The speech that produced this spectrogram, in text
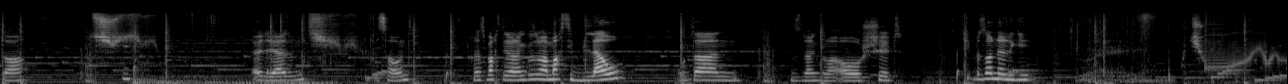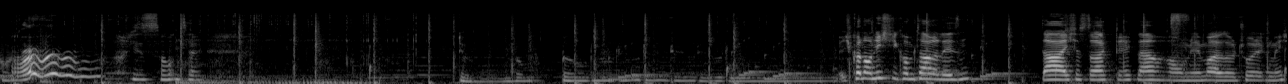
Da. Also ja, so Sound. Und das macht ihr dann langsam, macht sie blau und dann so langsam oh shit. Gib mir Sonderenergie. Dieses Sound halt. Ich konnte auch nicht die Kommentare lesen, da ich das direkt, direkt nachraum nehme, also entschuldige mich.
